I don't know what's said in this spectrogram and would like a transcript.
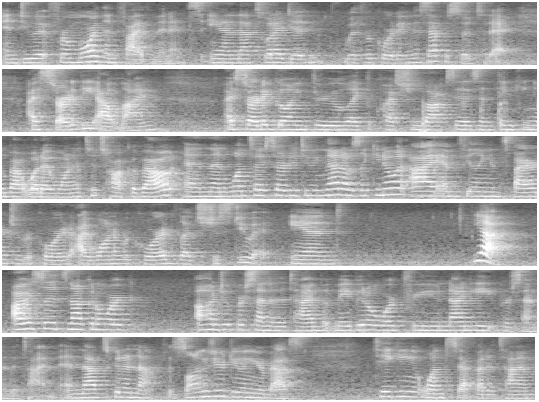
and do it for more than five minutes. And that's what I did with recording this episode today. I started the outline. I started going through like the question boxes and thinking about what I wanted to talk about. And then once I started doing that, I was like, you know what? I am feeling inspired to record. I want to record. Let's just do it. And yeah, obviously it's not going to work 100% of the time, but maybe it'll work for you 98% of the time. And that's good enough. As long as you're doing your best taking it one step at a time,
